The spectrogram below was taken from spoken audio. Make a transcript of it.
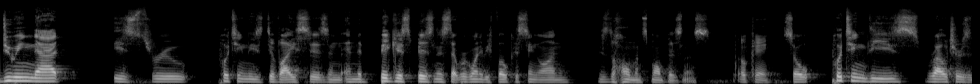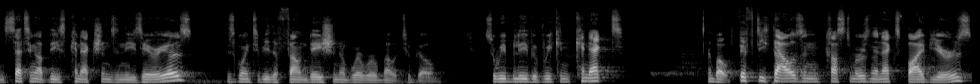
doing that is through putting these devices and, and the biggest business that we're going to be focusing on is the home and small business. Okay. So putting these routers and setting up these connections in these areas is going to be the foundation of where we're about to go. So we believe if we can connect about 50,000 customers in the next five years,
